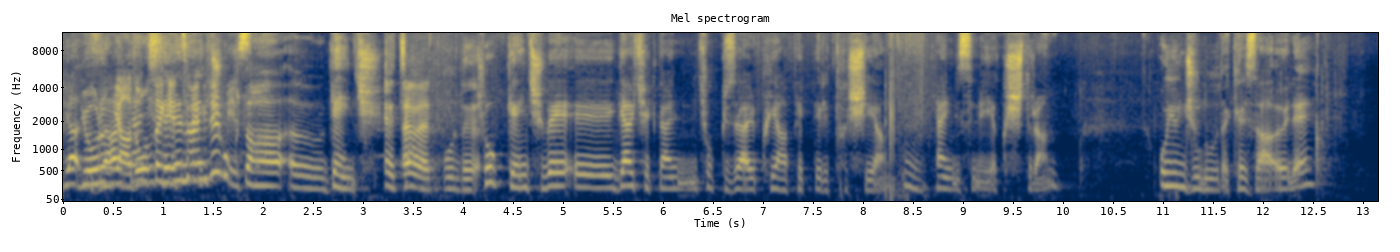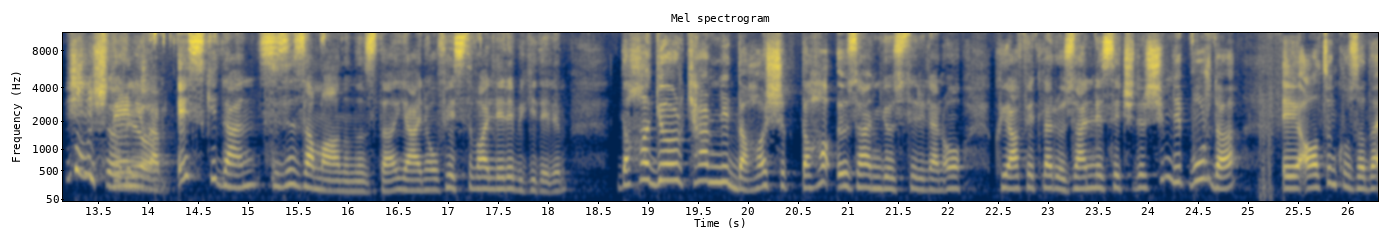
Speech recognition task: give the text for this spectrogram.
yorum zaten yağdı. Onu da Serenay getirebilir çok miyiz? daha e, genç. Evet, Evet. burada Çok genç ve e, gerçekten çok güzel kıyafetleri taşıyan, kendisine yakıştıran. Oyunculuğu da keza öyle. Bir şey beğeniyorum. Eskiden sizin zamanınızda yani o festivallere bir gidelim. Daha görkemli, daha şık, daha özen gösterilen o kıyafetler özenle seçilir. Şimdi burada e, Altın Koza'da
